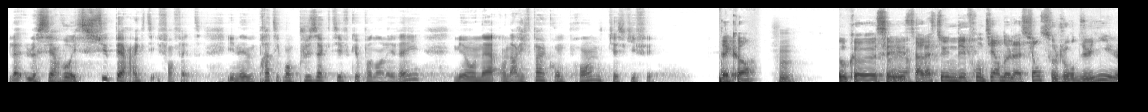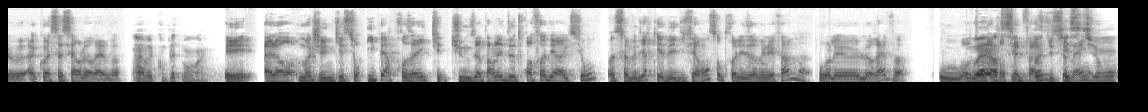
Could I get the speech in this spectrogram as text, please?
le cerveau est super actif en fait. Il est même pratiquement plus actif que pendant l'éveil, mais on n'arrive pas à comprendre qu'est-ce qu'il fait. D'accord. Hmm. Donc euh, ça reste une des frontières de la science aujourd'hui. À quoi ça sert le rêve? Ah bah complètement. Ouais. Et alors moi j'ai une question hyper prosaïque. Tu nous as parlé deux trois fois d'érection. Ça veut dire qu'il y a des différences entre les hommes et les femmes pour le rêve? Ou en ouais, cette phase du question.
